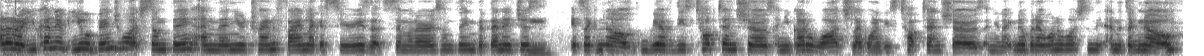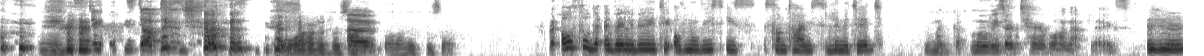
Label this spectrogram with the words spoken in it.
I don't know, you kind of you'll binge watch something and then you're trying to find like a series that's similar or something, but then it just Mm. it's like no, we have these top 10 shows and you got to watch like one of these top 10 shows and you're like no, but I want to watch something and it's like no, Mm. stick with these top 10 shows. One hundred percent. Um, One hundred percent. But also, the availability of movies is sometimes limited. Oh my god, movies are terrible on Netflix. Mm-hmm.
